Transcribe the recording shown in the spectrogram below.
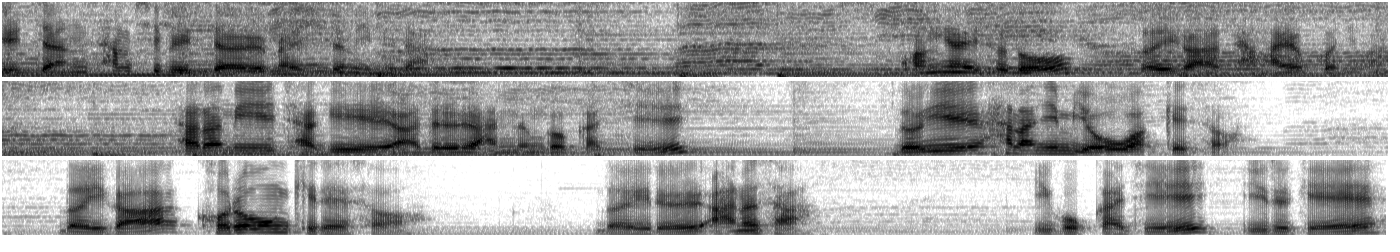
1장 31절 말씀입니다. 광야에서도 너희가 당하였거니와 사람이 자기의 아들을 낳는 것 같이 너희의 하나님 여호와께서 너희가 걸어온 길에서 너희를 안으사 이곳까지 이르게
